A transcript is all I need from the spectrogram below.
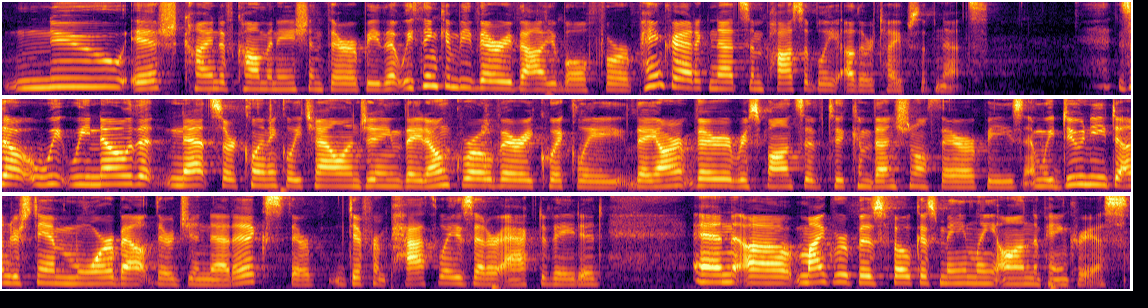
new-ish kind of combination therapy that we think can be very valuable for pancreatic nets and possibly other types of nets. So we, we know that nets are clinically challenging. They don't grow very quickly. They aren't very responsive to conventional therapies. And we do need to understand more about their genetics, their different pathways that are activated. And uh, my group is focused mainly on the pancreas.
